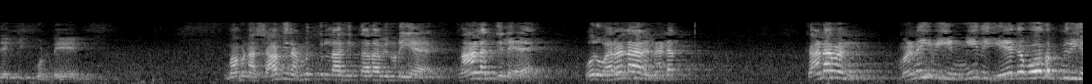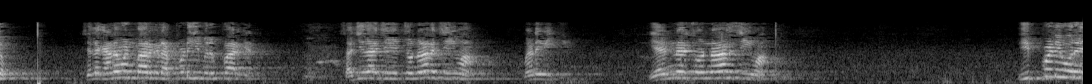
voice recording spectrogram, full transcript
தேக்கிக் கொண்டேன் மாமனா ஷாபிர் அஹமத்துல்லாஹி தாலாவினுடைய காலத்திலே ஒரு வரலாறு நட கணவன் மனைவியின் மீது ஏகபோக பிரியம். சில கணவன்மார்கள் அப்படியும் இருப்பார்கள். சஜிதா செய்ய சொன்னாலும் செய்வான் மனைவிக்கு. என்ன சொன்னாலும் செய்வான். இப்படி ஒரு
